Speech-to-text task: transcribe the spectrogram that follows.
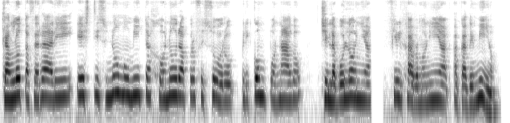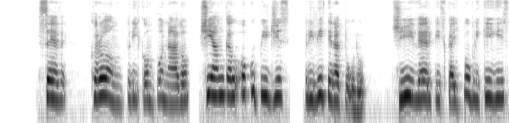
Carlotta Ferrari estis nomumita honora profesoro pri componado ce la Bologna Filharmonia Academio. Sed crom pri componado, si ankaŭ occupigis pri literaturo. Si verkis cae publicigis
